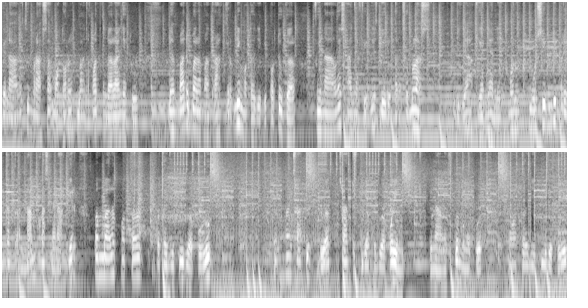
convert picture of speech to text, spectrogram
finalis tuh merasa motornya banyak banget kendalanya tuh. Dan pada balapan terakhir di MotoGP Portugal, finalis hanya finish di urutan 11 dia akhirnya nih menutup musim di peringkat ke-6 klasemen akhir pembalap motor MotoGP 20 dengan 102, 132 poin. Finalis pun menyebut MotoGP 20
